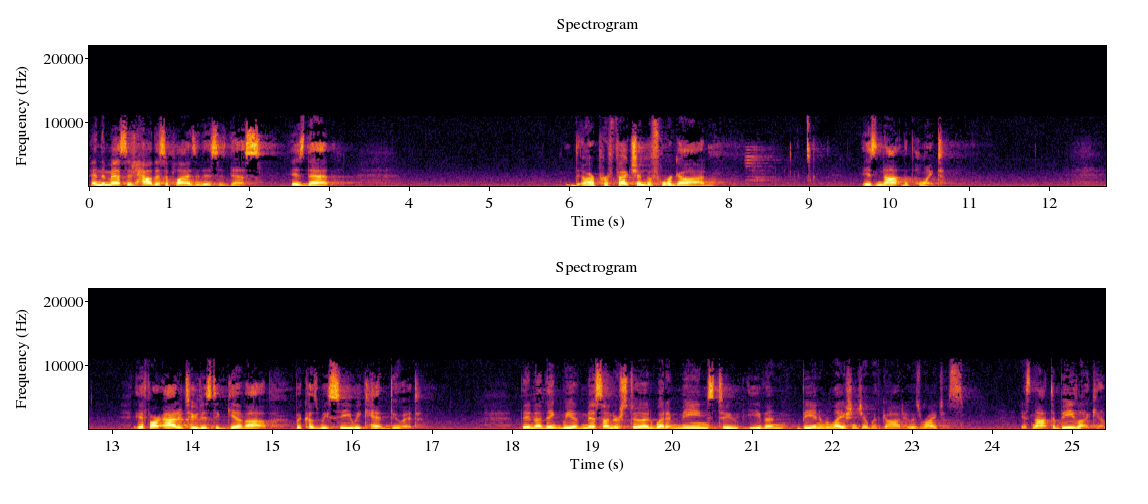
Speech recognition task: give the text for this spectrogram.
And the message, how this applies to this, is this is that our perfection before God is not the point. If our attitude is to give up because we see we can't do it, then I think we have misunderstood what it means to even be in a relationship with God who is righteous. It's not to be like Him,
